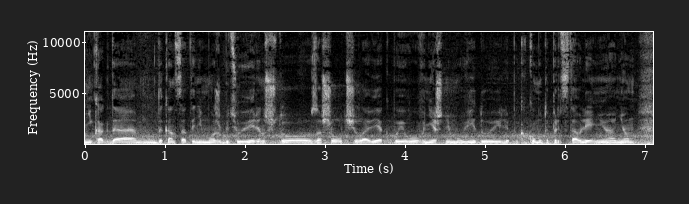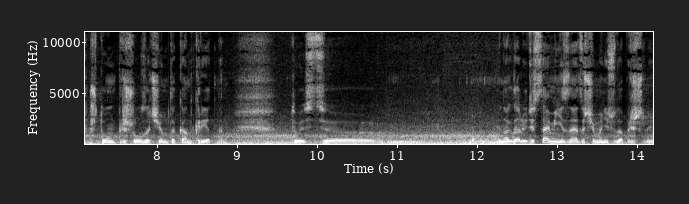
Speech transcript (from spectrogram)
никогда до конца ты не можешь быть уверен, что зашел человек по его внешнему виду или по какому-то представлению о нем, что он пришел за чем-то конкретным. То есть э, иногда люди сами не знают, зачем они сюда пришли.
